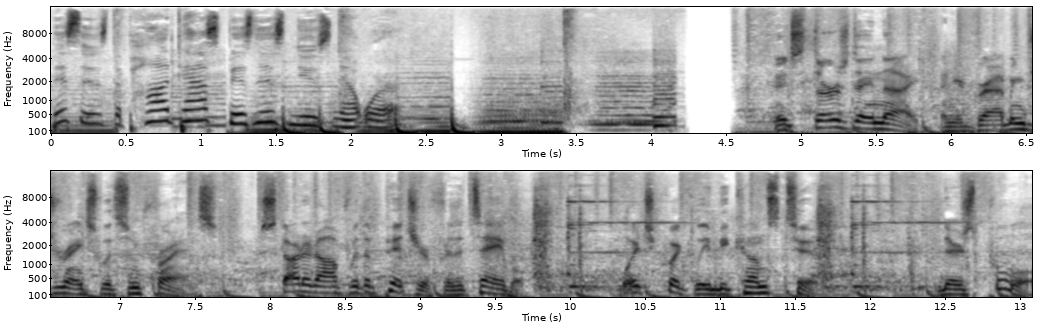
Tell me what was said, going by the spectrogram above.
this is the Podcast Business News Network. It's Thursday night, and you're grabbing drinks with some friends. Started off with a pitcher for the table, which quickly becomes two. There's pool.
